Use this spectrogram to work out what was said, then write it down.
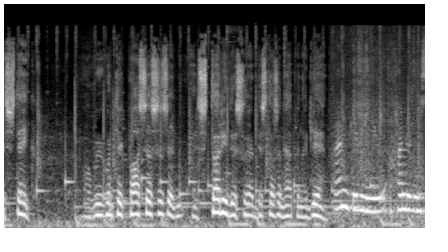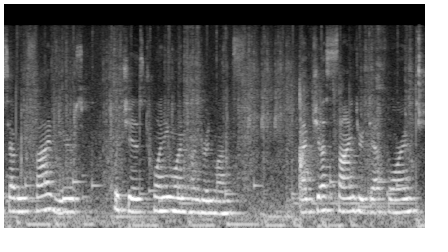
mistake. Uh, we're going to take processes and, and study this so that this doesn't happen again. I'm giving you 175 years, which is 2,100 months. I've just signed your death warrant.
